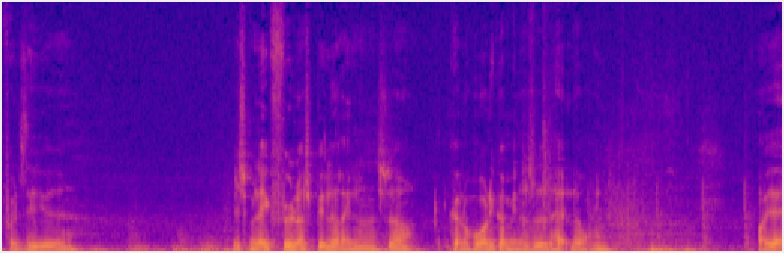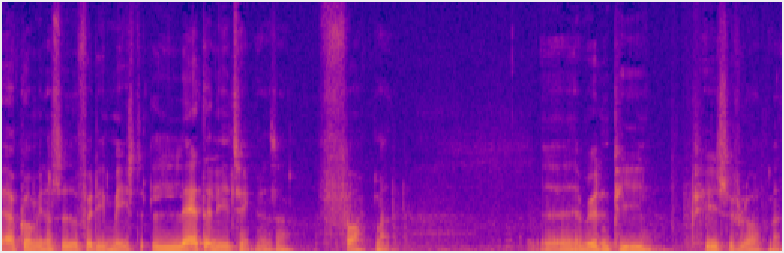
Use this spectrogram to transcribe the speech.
Fordi øh, hvis man ikke følger spillereglerne, så kan du hurtigt komme ind og sidde et halvt år. Ikke? Og jeg er kommet ind og sidde for de mest latterlige ting. Altså. Fuck, mand. Øh, jeg mødte en pige. Pisseflot, mand.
